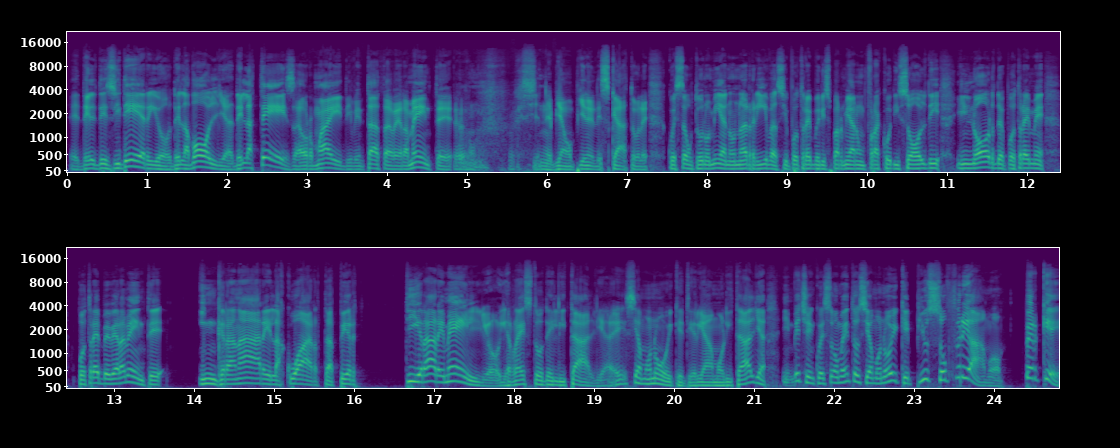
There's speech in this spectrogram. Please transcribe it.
eh, del desiderio, della voglia, dell'attesa, ormai diventata veramente, eh, ne abbiamo piene le scatole, questa autonomia non arriva, si potrebbe risparmiare un fracco di soldi, il nord potrebbe, potrebbe veramente ingranare la quarta per tirare meglio il resto dell'Italia e siamo noi che tiriamo l'Italia, invece in questo momento siamo noi che più soffriamo perché?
